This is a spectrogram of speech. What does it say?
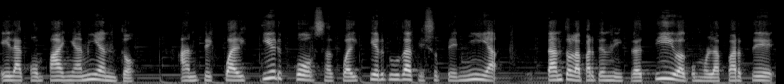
el acompañamiento ante cualquier cosa, cualquier duda que yo tenía, tanto la parte administrativa como la parte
